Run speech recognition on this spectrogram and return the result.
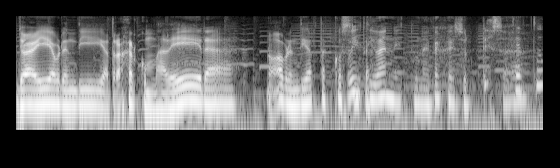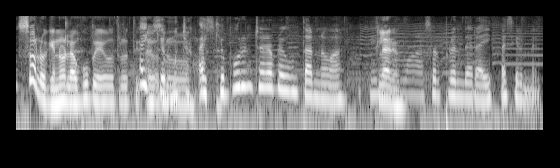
yo ahí aprendí a trabajar con madera. No, aprendí hartas Oye, cositas. Esteban, esto es una caja de sorpresa. ¿eh? ¿Cierto? Solo que no la ocupe otro tipo. Hay muchas hay que puro entrar a preguntar nomás. Y Claro. Vamos a sorprender ahí fácilmente.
